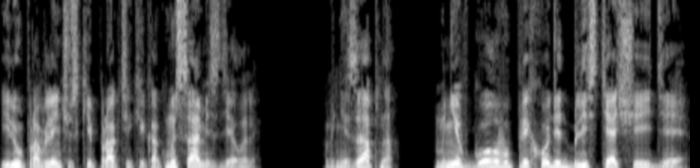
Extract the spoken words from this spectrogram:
или управленческие практики, как мы сами сделали. Внезапно мне в голову приходит блестящая идея.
